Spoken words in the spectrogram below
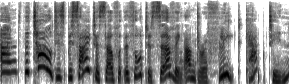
And the child is beside herself at the thought of serving under a fleet captain.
